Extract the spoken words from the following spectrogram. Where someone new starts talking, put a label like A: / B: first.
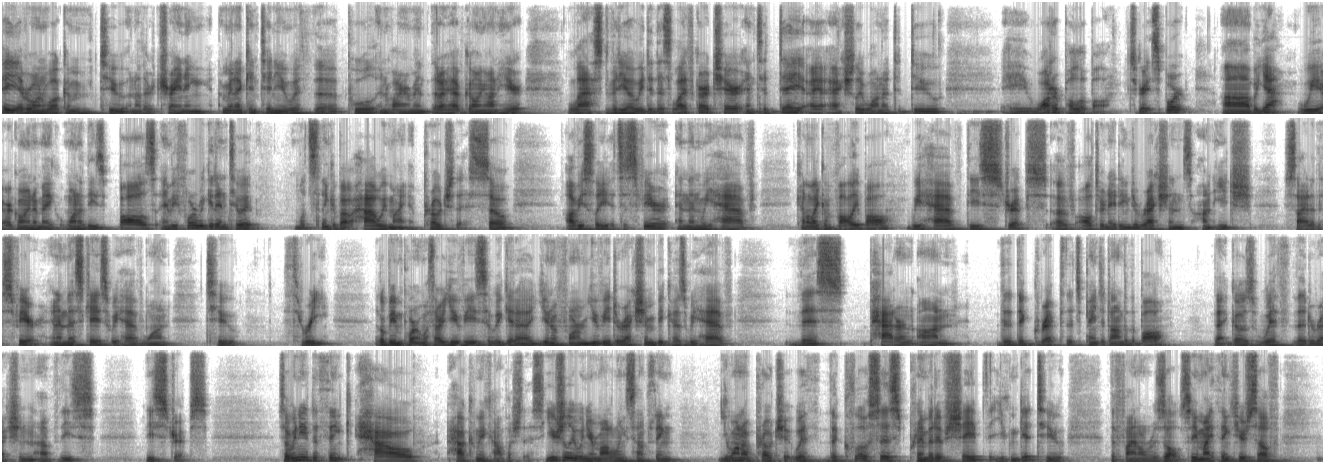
A: Hey everyone, welcome to another training. I'm going to continue with the pool environment that I have going on here. Last video we did this lifeguard chair and today I actually wanted to do a water polo ball. It's a great sport. Uh, but yeah, we are going to make one of these balls and before we get into it, let's think about how we might approach this. So obviously it's a sphere and then we have kind of like a volleyball. We have these strips of alternating directions on each side of the sphere. And in this case we have one, two, three. It'll be important with our UVs that we get a uniform UV direction because we have this pattern on the, the grip that's painted onto the ball that goes with the direction of these, these strips. So we need to think how, how can we accomplish this? Usually when you're modeling something, you want to approach it with the closest primitive shape that you can get to the final result. So you might think to yourself,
